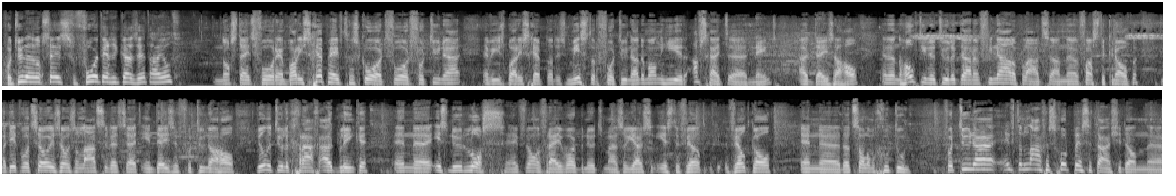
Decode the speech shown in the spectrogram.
Fortuna nog steeds voor tegen KZ, Ayot? Nog steeds voor. En Barry Schep heeft gescoord voor Fortuna. En wie is Barry Schep? Dat is Mr. Fortuna. De man die hier afscheid uh, neemt uit deze hal. En dan hoopt hij natuurlijk daar een finale plaats aan uh, vast te knopen. Maar dit wordt sowieso zijn laatste wedstrijd in deze Fortuna-hal. Wil natuurlijk graag uitblinken. En uh, is nu los. Hij heeft wel een vrije woord benut. Maar zojuist zijn eerste veld, veldgoal. En dat zal hem goed doen. Fortuna heeft een lager schotpercentage dan uh,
